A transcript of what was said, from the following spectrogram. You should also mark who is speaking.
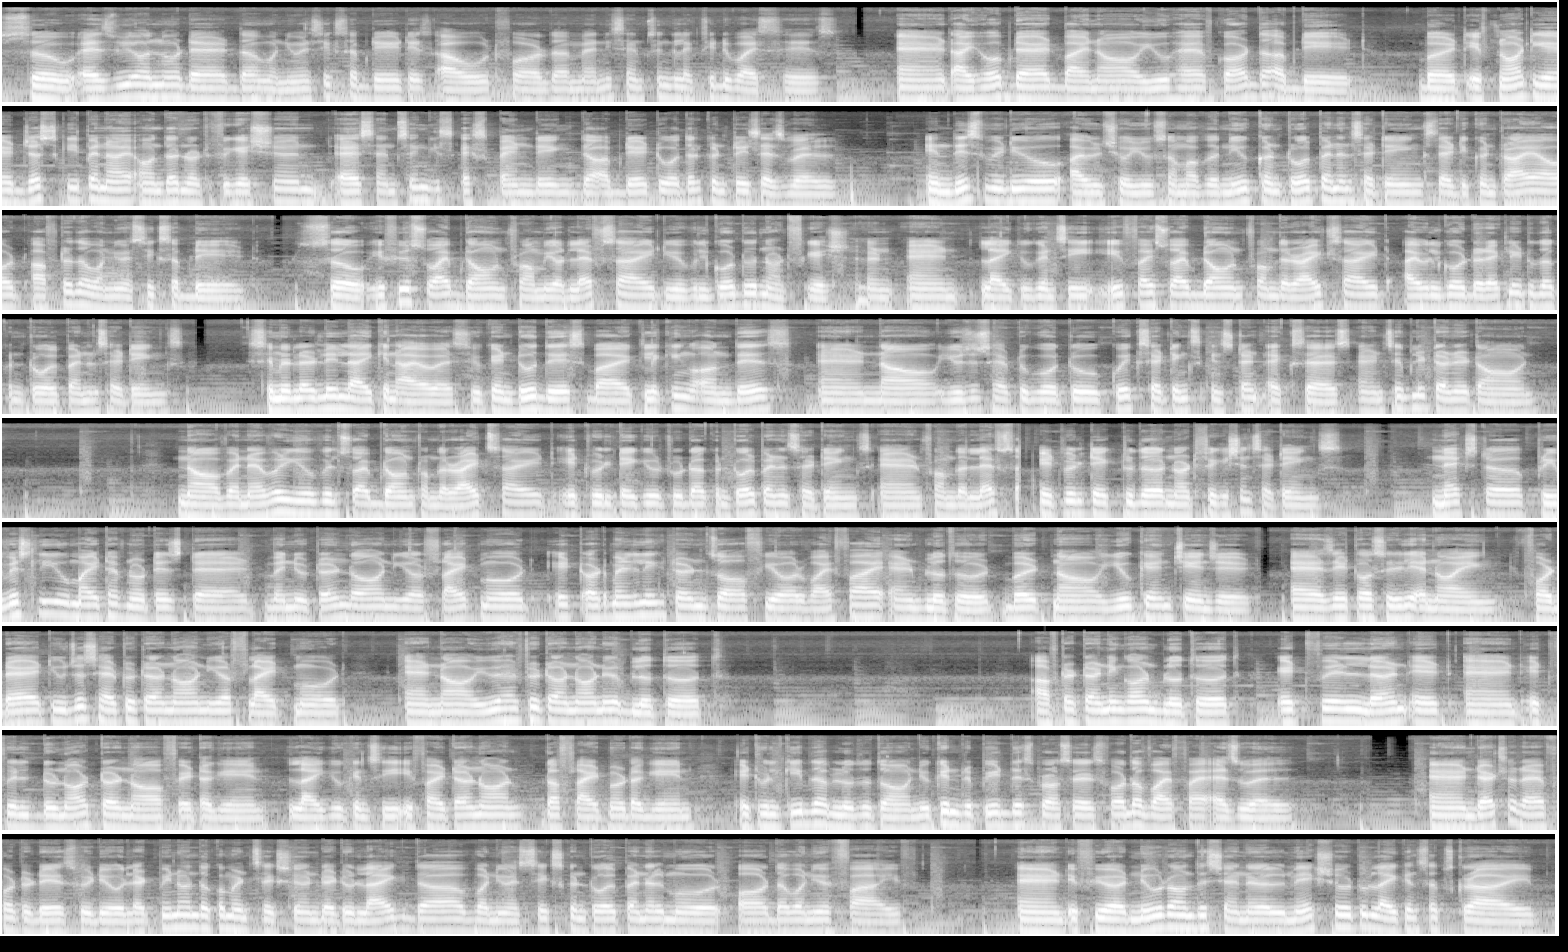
Speaker 1: So as we all know that the One UI 6 update is out for the many Samsung Galaxy devices and I hope that by now you have got the update. But if not yet just keep an eye on the notification as Samsung is expanding the update to other countries as well. In this video, I will show you some of the new control panel settings that you can try out after the One UI 6 update. So if you swipe down from your left side you will go to the notification and like you can see if I swipe down from the right side I will go directly to the control panel settings. Similarly like in iOS you can do this by clicking on this and now you just have to go to quick settings instant access and simply turn it on. Now whenever you will swipe down from the right side it will take you to the control panel settings and from the left side it will take to the notification settings. Next uh, previously you might have noticed that when you turned on your flight mode, it automatically turns off your Wi-Fi and Bluetooth but now you can change it as it was really annoying. For that you just have to turn on your flight mode and now you have to turn on your Bluetooth. After turning on Bluetooth, it will learn it and it will do not turn off it again. Like you can see if I turn on the flight mode again, it will keep the Bluetooth on. You can repeat this process for the Wi-Fi as well. And that's a wrap for today's video. Let me know in the comment section that you like the One UI 6 control panel more or the One UI 5. And if you are new around this channel, make sure to like and subscribe.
